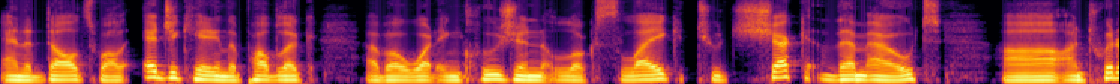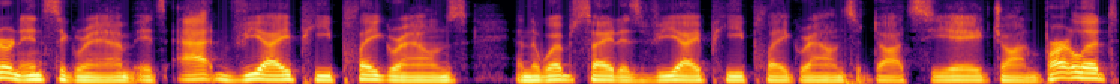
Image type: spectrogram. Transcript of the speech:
and adults while educating the public about what inclusion looks like. To check them out uh, on Twitter and Instagram, it's at VIP Playgrounds, and the website is vipplaygrounds.ca. John Bartlett,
